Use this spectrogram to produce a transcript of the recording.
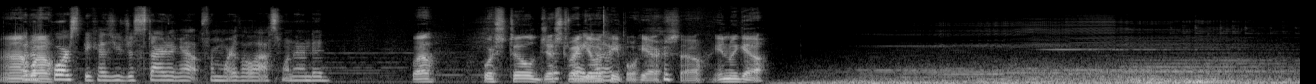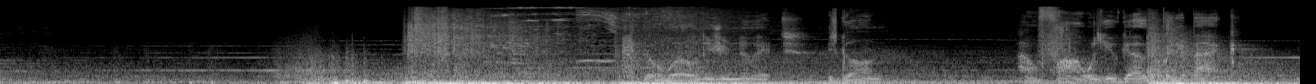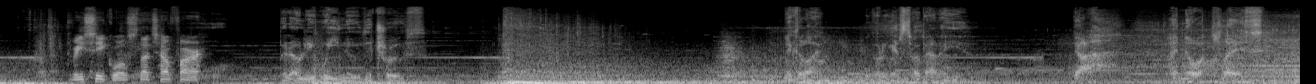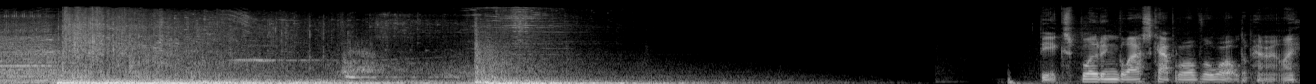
uh, But well, of course, because you're just starting out from where the last one ended. well, we're still just Just regular, regular. people here, so in we go. Your world as you knew it is gone. How far will you go to bring it back? Three sequels, that's how far. But only we knew the truth. Nikolai, we've got to get Soap out of here. Ah, I know a place. The exploding glass capital of the world, apparently.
